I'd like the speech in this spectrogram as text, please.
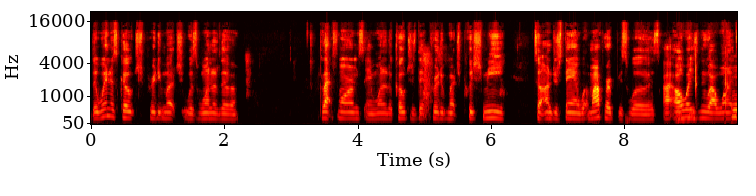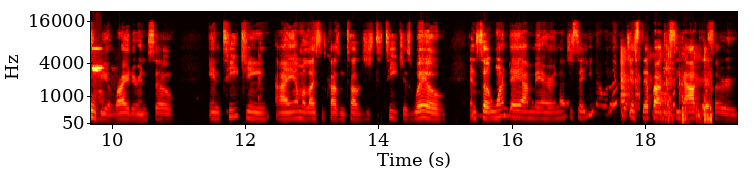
the winners coach pretty much was one of the platforms and one of the coaches that pretty much pushed me to understand what my purpose was. I mm-hmm. always mm-hmm. knew I wanted to be a writer. And so in teaching, I am a licensed cosmetologist to teach as well. And so one day I met her and I just said, you know what, let me just step out and see how I can serve.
